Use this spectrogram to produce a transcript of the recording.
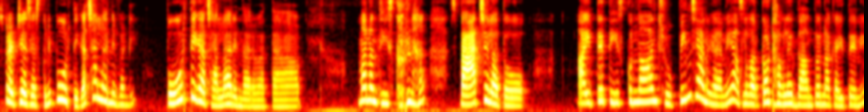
స్ప్రెడ్ చేసేసుకుని పూర్తిగా చల్లారనివ్వండి. పూర్తిగా చల్లారిన తర్వాత మనం తీసుకున్న స్పాచులతో అయితే తీసుకుందాం అని చూపించాను కానీ అసలు వర్కౌట్ అవ్వలేదు దాంతో నాకైతేని.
